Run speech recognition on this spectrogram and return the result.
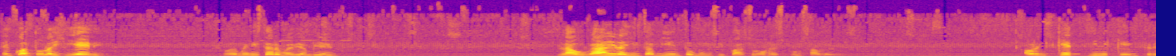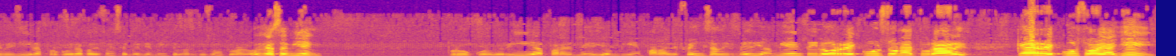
en cuanto a la higiene, no el Ministerio de Medio Ambiente. La UGAN y el Ayuntamiento Municipal son los responsables de eso. Ahora, ¿en qué tiene que intervenir la Procuraduría para Defensa del Medio Ambiente y los Recursos Naturales? Óigase bien, Procuraduría para el Medio Ambiente, para la Defensa del Medio Ambiente y los Recursos Naturales. ¿Qué recursos hay allí?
